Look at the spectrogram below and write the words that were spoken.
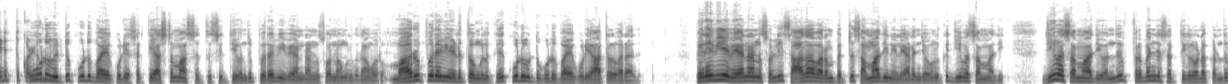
எடுத்துக்கொள்ள கூடு? விட்டு கூடு பாயக்கூடிய சக்தி அஷ்டமா சத்து சித்தி வந்து பிறவி வேண்டாம்னு சொன்னவங்களுக்கு தான் வரும். மறுபிறவி எடுத்தவங்களுக்கு கூடு விட்டு கூடு பாயக்கூடிய ஆற்றல் வராது. பிறவியே வேணான்னு சொல்லி சாகா வரம் பெற்று சமாதி நிலை அடைஞ்சவங்களுக்கு ஜீவ சமாதி ஜீவ சமாதி வந்து பிரபஞ்ச சக்திகளோட கலந்து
